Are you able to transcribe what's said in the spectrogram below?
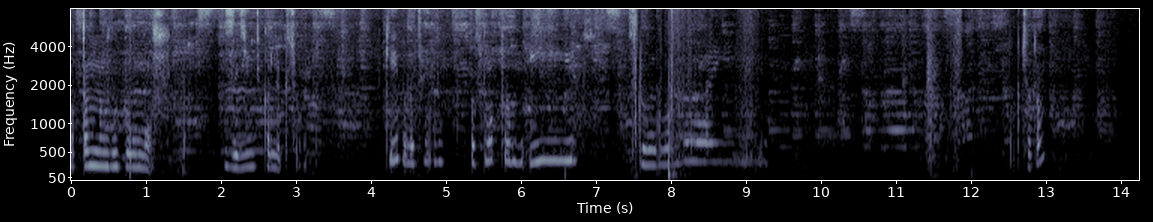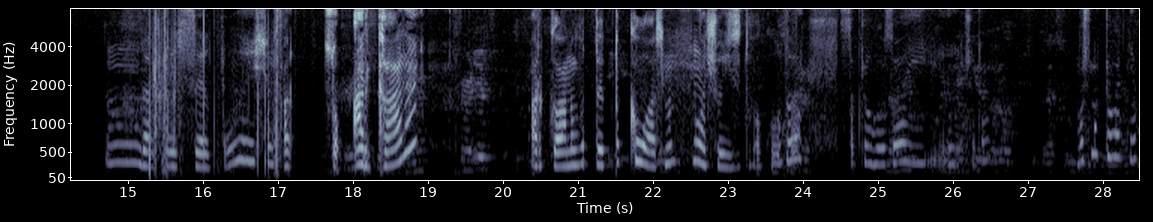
Вот там нам выпал нож. За 9 коллекцию. Окей, давайте посмотрим и... Скрывай глаза и... Так, что там? Да, PS8. Ар... Стоп, Аркана? Аркана, вот это классно. Ну, а что, из два года? Закрыл глаза и... Что там? Можно открывать? Нет?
